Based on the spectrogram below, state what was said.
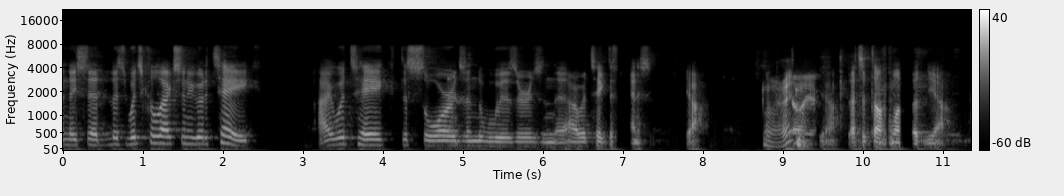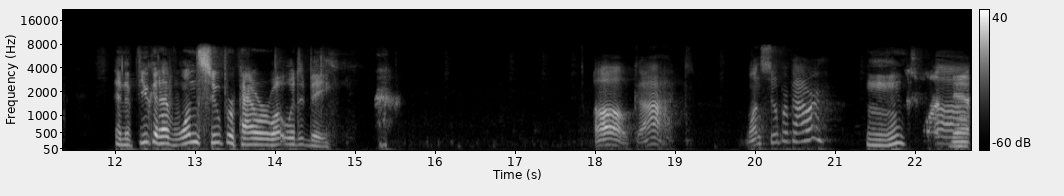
and they said, "Listen, which collection are you going to take?" I would take the swords and the wizards, and the, I would take the fantasy. Yeah, All right. Oh, yeah. yeah, that's a tough one, but yeah. And if you could have one superpower, what would it be? Oh God, one superpower? hmm Uh, yeah.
